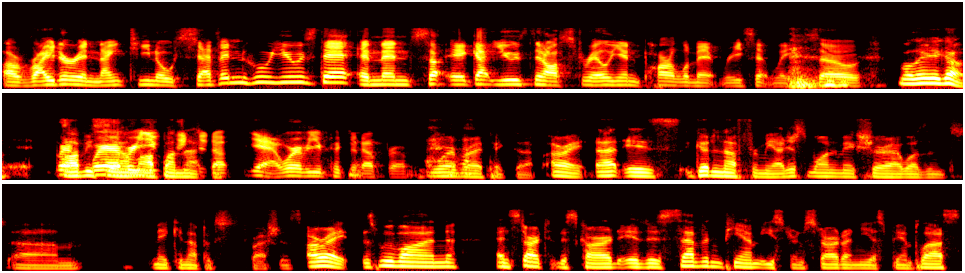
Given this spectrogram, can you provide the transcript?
a writer in 1907 who used it, and then so, it got used in Australian Parliament recently. So Well, there you go. Where- Obviously, wherever I'm you up on that. it up, yeah, wherever you picked it up from. Wherever I picked it up. All right. That is good enough for me. I just wanted to make sure I wasn't um, making up expressions. All right. Let's move on and start this card. It is 7 p.m. Eastern start on ESPN Plus.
